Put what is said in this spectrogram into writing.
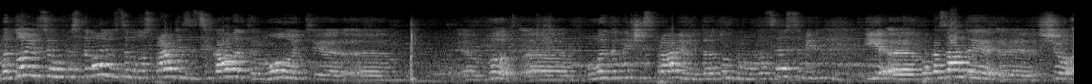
Метою цього фестивалю це було справді зацікавити молодь е, е, в видавничій справі, у літературному процесові і показати, що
